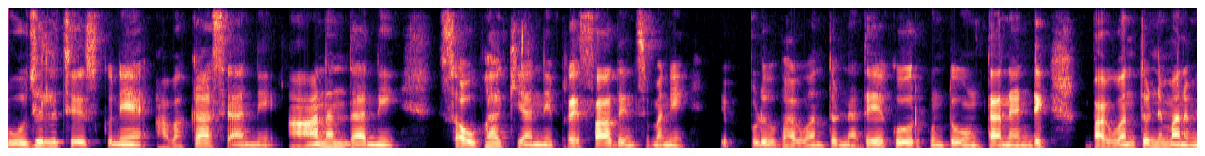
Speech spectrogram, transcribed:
పూజలు చేసుకునే అవకాశాన్ని ఆనందాన్ని సౌభాగ్యాన్ని ప్రసాదించమని ఎప్పుడూ భగవంతుడిని అదే కోరుకుంటూ ఉంటానండి. భగవంతుడిని మనం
